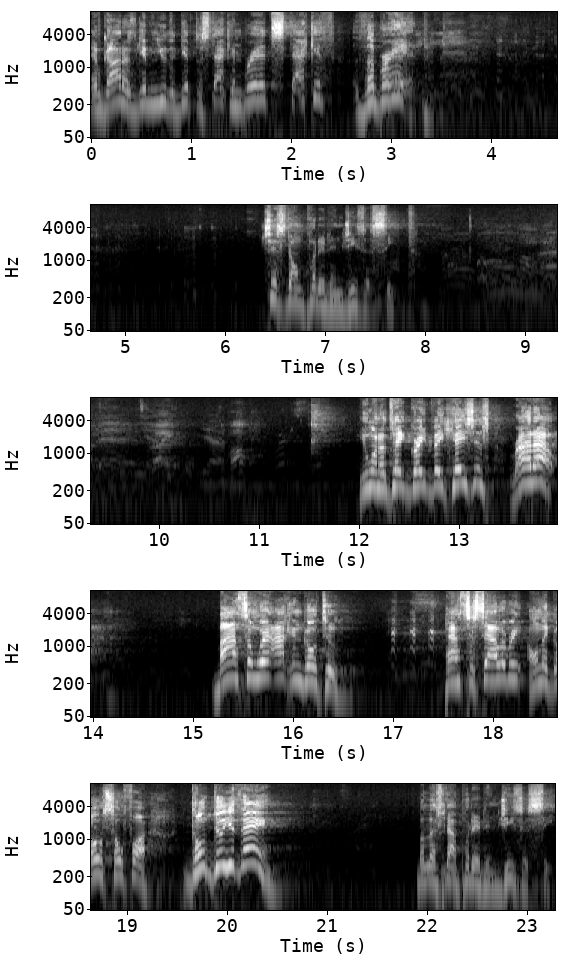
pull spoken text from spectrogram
if God has given you the gift of stacking bread, stacketh the bread. Just don't put it in Jesus' seat. You want to take great vacations? Ride out. Buy somewhere I can go to. Pastor salary only goes so far. Go do your thing. But let's not put it in Jesus' seat.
